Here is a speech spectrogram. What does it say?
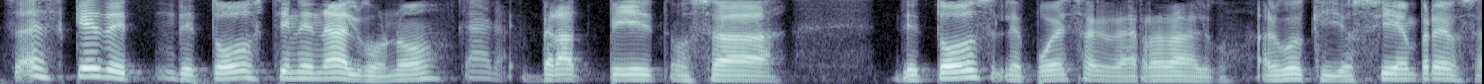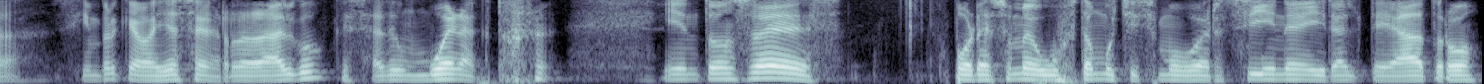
¿Sabes qué? De, de todos tienen algo, ¿no? Claro. Brad Pitt, o sea, de todos le puedes agarrar algo. Algo que yo siempre, o sea, siempre que vayas a agarrar algo, que sea de un buen actor. Y entonces, por eso me gusta muchísimo ver cine, ir al teatro,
